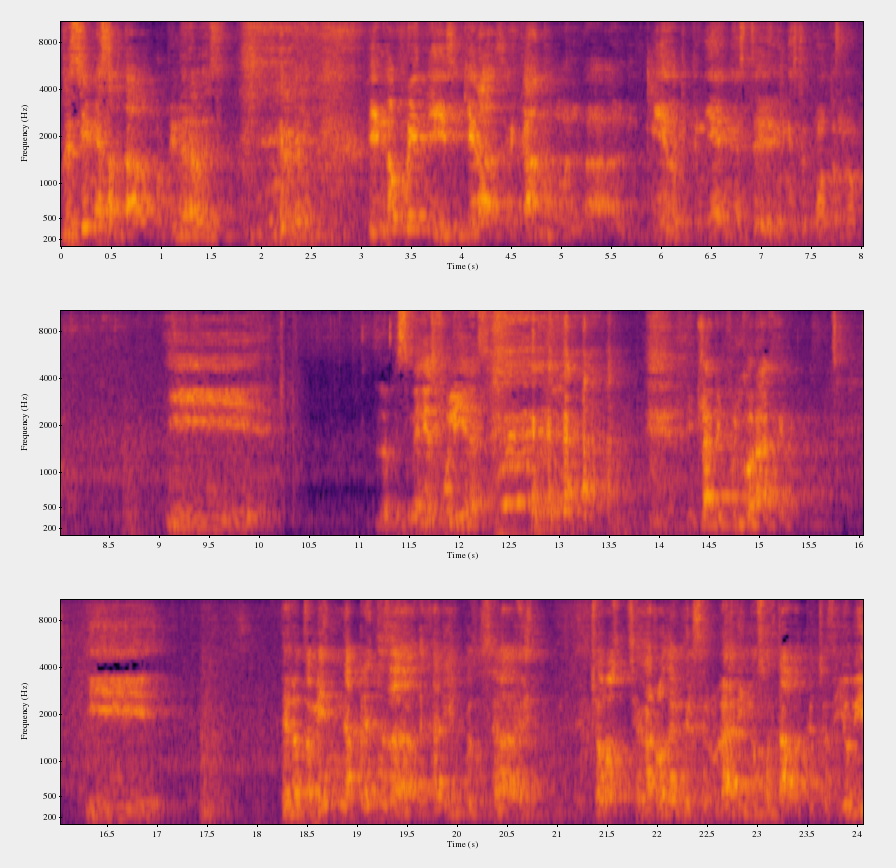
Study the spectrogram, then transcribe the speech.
Recién me asaltaron por primera vez. y no fue ni siquiera cercano al, miedo que tenía en este, en este punto, ¿no? Y lo que sí me dio es full iras. y claro, y full coraje. Y, pero también aprendes a dejar ir, pues, o sea, el, choro se agarró del, celular y no soltaba, ¿cachas? Y yo vi,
